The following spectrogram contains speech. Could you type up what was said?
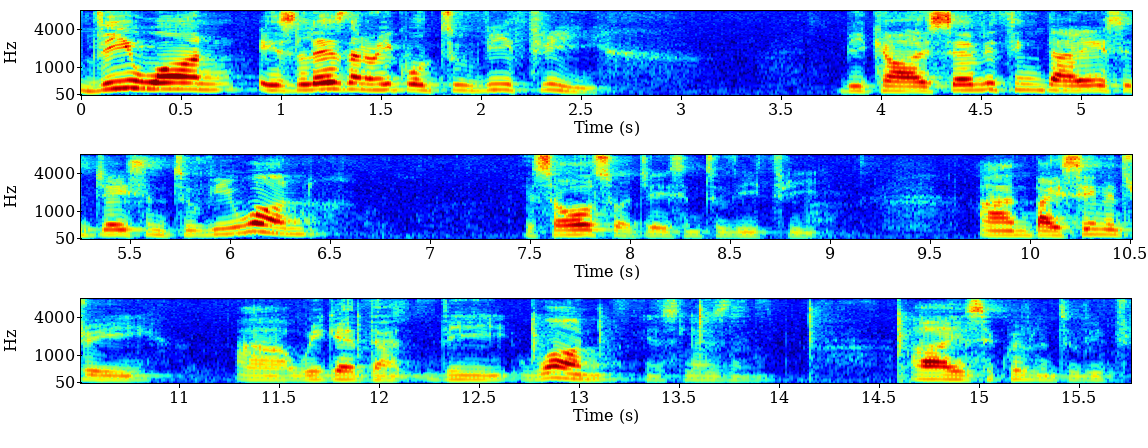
v1 is less than or equal to v3 because everything that is adjacent to v1 is also adjacent to v3. And by symmetry, uh, we get that V1 is less than, uh, is equivalent to V3.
